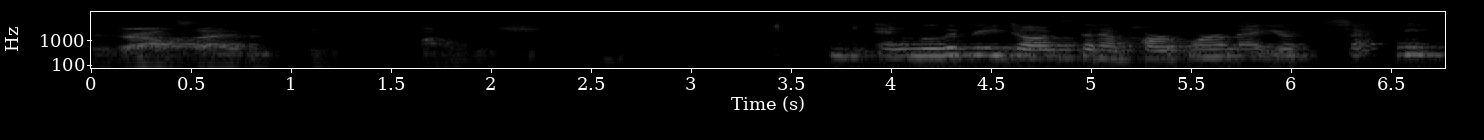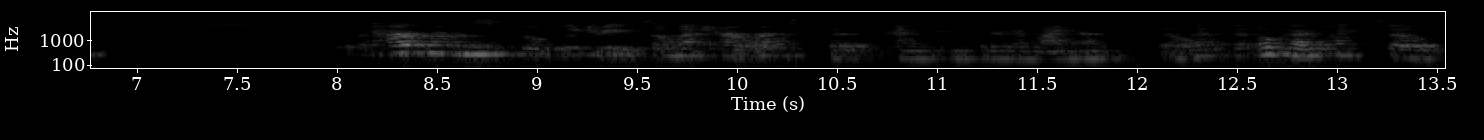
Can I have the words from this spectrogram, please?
if they're outside, on the leash. And will there be dogs that have heartworm at your facility? Heartworms, but we treat so much heartworms that's kind of considered a minor illness at Okay. this point. So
